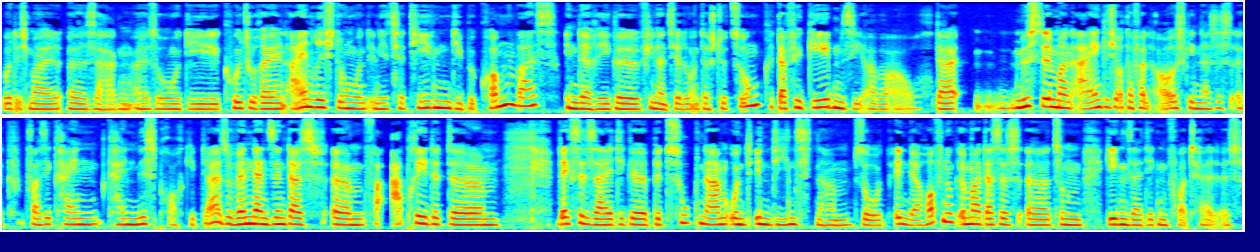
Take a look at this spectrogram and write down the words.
würde ich mal äh, sagen. Also die kulturellen Einrichtungen und Initiativen, die bekommen was, in der Regel finanzielle Unterstützung. Dafür geben sie aber auch. Da müsste man eigentlich auch davon ausgehen, dass es äh, quasi kein, kein Missbrauch gibt. Ja? Also wenn, dann sind das ähm, verabredete wechselseitige Bezugnahmen und Indienstnahmen. So in der Hoffnung immer, dass es äh, zum gegenseitigen Vorteil ist.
